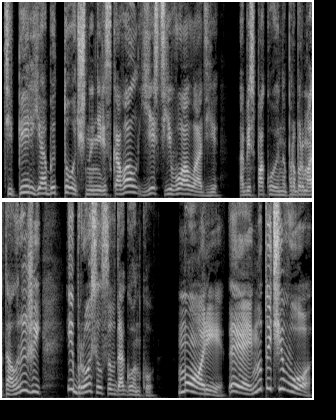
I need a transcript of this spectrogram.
Теперь я бы точно не рисковал есть его оладьи, Обеспокоенно пробормотал рыжий и бросился вдогонку. «Мори! Эй, ну ты чего?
